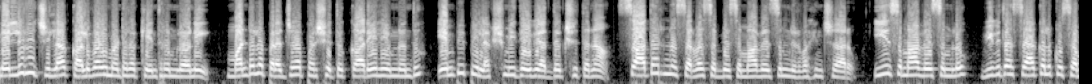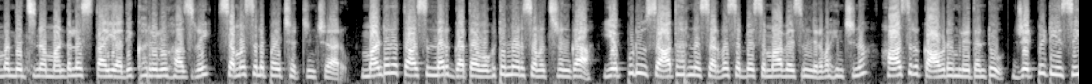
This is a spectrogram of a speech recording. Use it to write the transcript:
నెల్లూరు జిల్లా కలువాయి మండల కేంద్రంలోని మండల ప్రజా పరిషత్ కార్యాలయం నందు ఎంపీపీ లక్ష్మీదేవి అధ్యక్షతన సాధారణ సర్వసభ్య సమావేశం నిర్వహించారు. ఈ సమావేశంలో వివిధ శాఖలకు సంబంధించిన మండల స్థాయి అధికారులు హాజరై సమస్యలపై చర్చించారు. మండల తహసీల్దార్ గత ఒకటిన్నర సంవత్సరంగా ఎప్పుడూ సాధారణ సర్వసభ్య సమావేశం నిర్వహించినా హాజరు కావడం లేదంటూ జెడ్పీటీసీ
